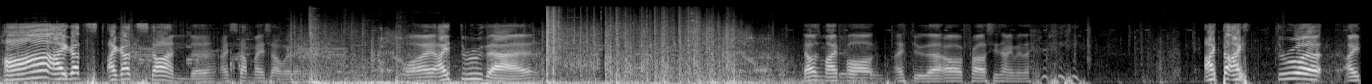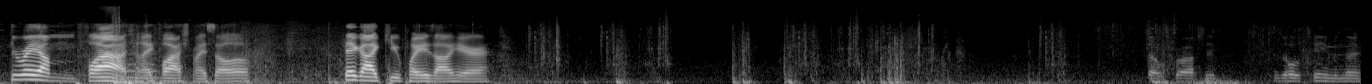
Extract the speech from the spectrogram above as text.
Huh? I got I got stunned. I stunned myself with it. What? I threw that. That was my fault. I threw that. Oh, Frosty's not even there. I thought I threw a I threw a um flash and I flashed myself. Big IQ plays out here. That was Frosty. There's a whole team in there.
